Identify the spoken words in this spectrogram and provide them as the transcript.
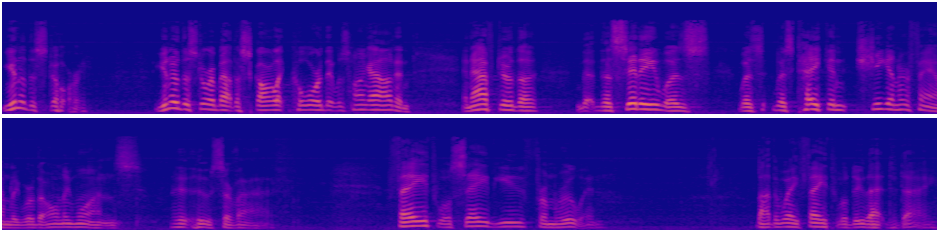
You know the story. You know the story about the scarlet cord that was hung out, and, and after the, the, the city was, was, was taken, she and her family were the only ones who, who survived. Faith will save you from ruin. By the way, faith will do that today.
